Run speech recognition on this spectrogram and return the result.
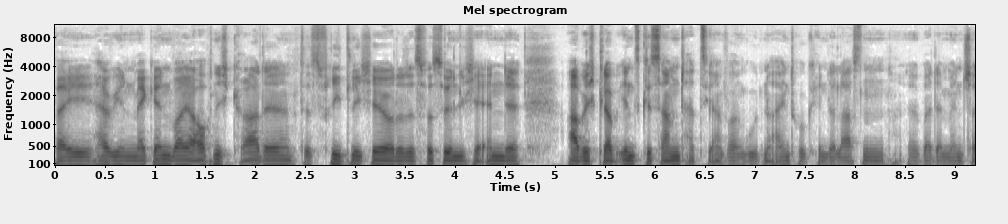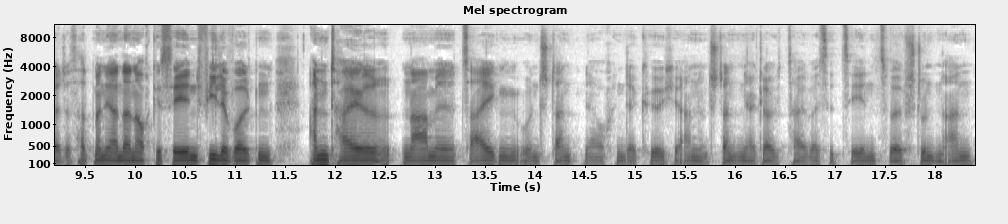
bei Harry und Meghan war ja auch nicht gerade das friedliche oder das versöhnliche Ende. Aber ich glaube, insgesamt hat sie einfach einen guten Eindruck hinterlassen äh, bei der Menschheit. Das hat man ja dann auch gesehen. Viele wollten Anteilnahme zeigen und standen ja auch in der Kirche an und standen ja, glaube ich, teilweise zehn, zwölf Stunden an,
